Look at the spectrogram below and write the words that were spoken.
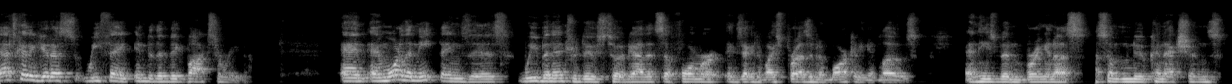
that's going to get us, we think, into the big box arena. And, and one of the neat things is we've been introduced to a guy that's a former executive vice president of marketing at Lowe's, and he's been bringing us some new connections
